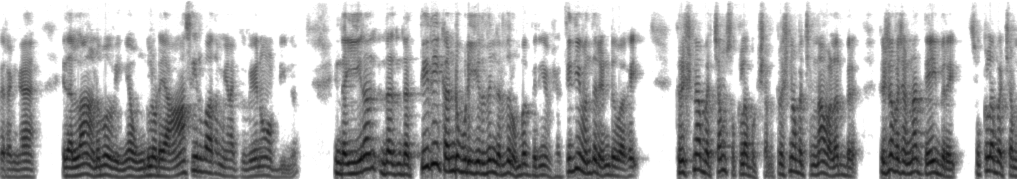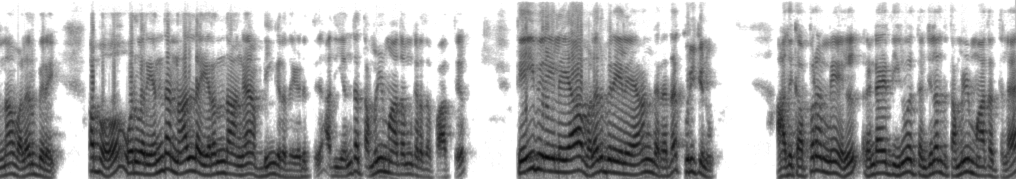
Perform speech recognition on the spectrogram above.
பிறங்க இதெல்லாம் அனுபவிங்க. உங்களுடைய ஆசீர்வாதம் எனக்கு வேணும் அப்படின்னு இந்த இர இந்த இந்த திதி கண்டுபிடிக்கிறதுங்கிறது ரொம்ப பெரிய விஷயம். திதி வந்து ரெண்டு வகை. கிருஷ்ணபட்சம் சுக்லபட்சம். கிருஷ்ணபட்சம்னா வளர்பிறை. கிருஷ்ணபட்சம்னா தேய்பிறை. சுக்லபட்சம்னா வளர்பிறை. அப்போ ஒருவர் எந்த நாள்ல இறந்தாங்க அப்படிங்கிறத எடுத்து அது எந்த தமிழ் மாதம்ங்கிறத பார்த்து தேய்பிறையிலையா வளர்பிறையிலையாங்கிறத குறிக்கணும். அதுக்கப்புறமேல் ரெண்டாயிரத்தி இருபத்தஞ்சுல அந்த தமிழ் மாதத்துல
